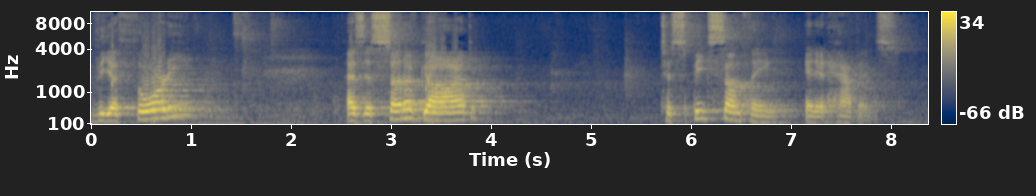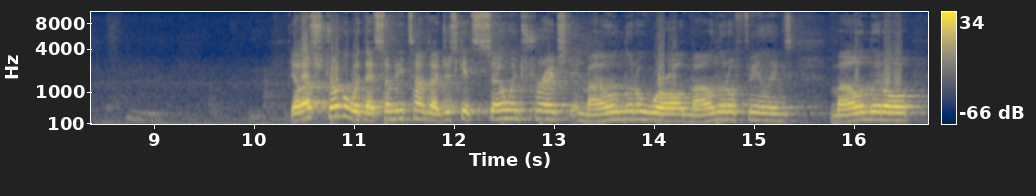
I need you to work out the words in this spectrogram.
the authority as the Son of God to speak something and it happens. Yeah, I struggle with that so many times. I just get so entrenched in my own little world, my own little feelings, my own little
